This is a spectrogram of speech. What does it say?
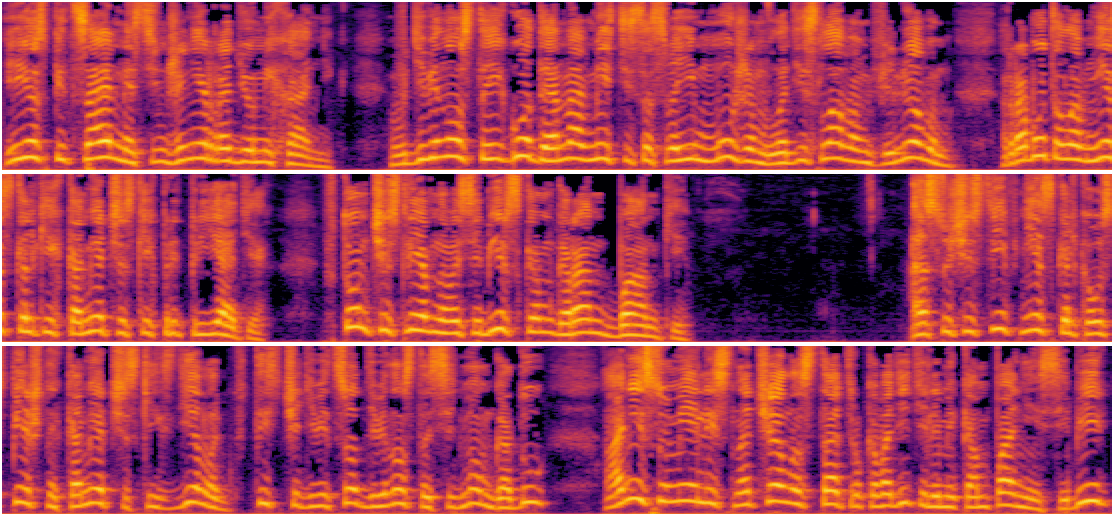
Ее специальность инженер-радиомеханик. В 90-е годы она вместе со своим мужем Владиславом Филевым работала в нескольких коммерческих предприятиях, в том числе в Новосибирском Гарант-банке, Осуществив несколько успешных коммерческих сделок в 1997 году, они сумели сначала стать руководителями компании «Сибирь»,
